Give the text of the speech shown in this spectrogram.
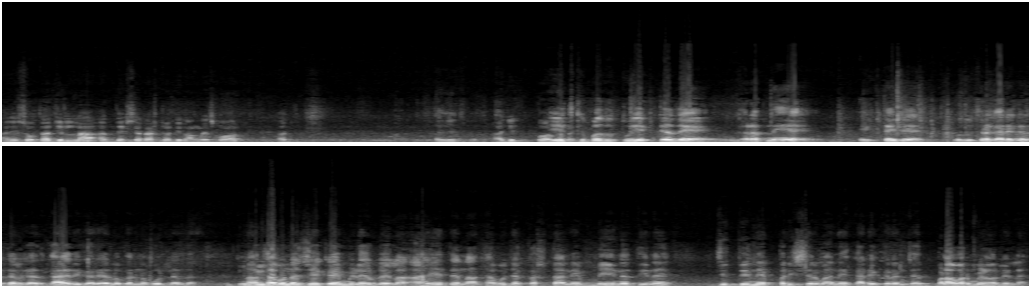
आणि स्वतः जिल्हा अध्यक्ष राष्ट्रवादी काँग्रेस पवार. अज- अजित. अजित पवार पद तू एकट्याच आहे. घरात नाही आहे. एकट्याच आहे. मग दुसऱ्या कार्यकर्त्याला काय काय अधिकार आहे? लोकांना बोलण्याचा. नाथाबून जे काही मिळवलेलं आहे ते नाथाबूच्या कष्टाने मेहनतीने जिद्दीने परिश्रमाने कार्यकर्त्यांच्या बळावर मिळवलेलं आहे.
